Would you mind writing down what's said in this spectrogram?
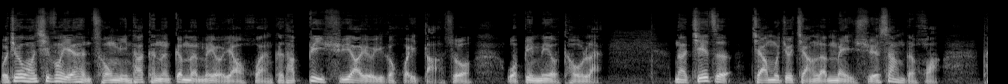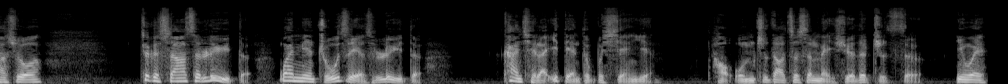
我觉得王熙凤也很聪明，她可能根本没有要换，可她必须要有一个回答，说我并没有偷懒。那接着贾母就讲了美学上的话，她说：“这个纱是绿的，外面竹子也是绿的，看起来一点都不显眼。”好，我们知道这是美学的指责，因为。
